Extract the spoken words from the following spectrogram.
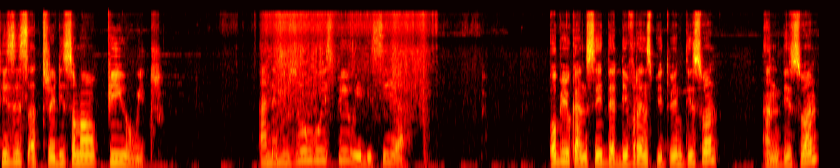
This is a traditional peaweed. And the mzungu is peaweed is here. Hope you can see the difference between this one and this one.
